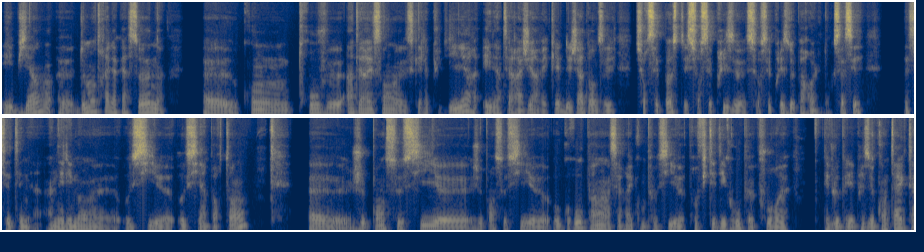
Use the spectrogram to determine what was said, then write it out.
eh bien, de montrer à la personne qu'on trouve intéressant ce qu'elle a pu dire et d'interagir avec elle déjà sur ses postes et sur ses prises, sur ses prises de parole. Donc ça, c'est un, élément euh, aussi, euh, aussi important. Euh, je pense aussi, je pense aussi au groupe. Hein. C'est vrai qu'on peut aussi profiter des groupes pour développer les prises de contact.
